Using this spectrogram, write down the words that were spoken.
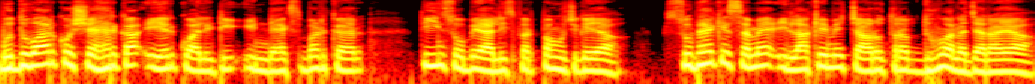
बुधवार को शहर का एयर क्वालिटी इंडेक्स बढ़कर तीन सौ बयालीस पर पहुँच गया। सुबह के समय इलाके में चारों तरफ़ धुआँ नज़र आया,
